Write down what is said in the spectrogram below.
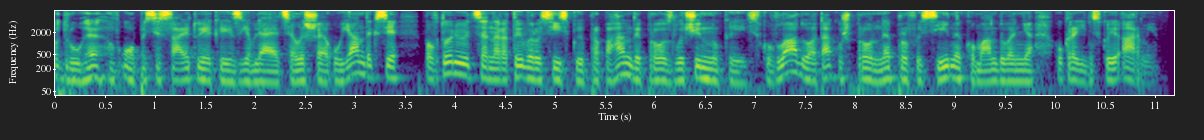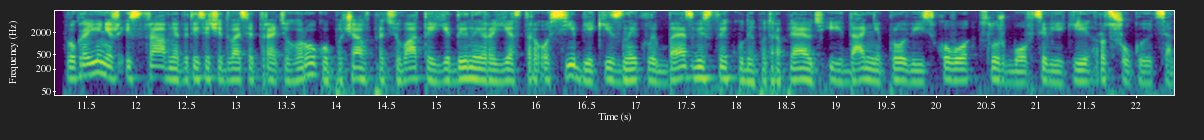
По-друге, в описі сайту, який з'являється лише у Яндексі, повторюються наративи російської пропаганди про злочинну київську владу, а також про непрофесійне командування української армії. В Україні ж із травня 2023 року почав працювати єдиний реєстр осіб, які зникли безвісти, куди потрапляють і дані про військовослужбовців, які розшукуються.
